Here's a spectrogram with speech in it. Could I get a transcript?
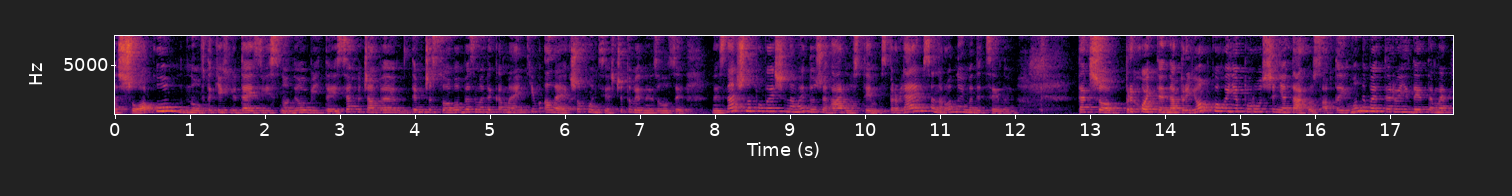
е, шоку. Ну, в таких людей, звісно, не обійтися, хоча б тимчасово без медикаментів. Але якщо функція щитовидної залози незначно повишена, ми дуже гарно з тим справляємося народною медициною. Так що приходьте на прийом, кого є порушення, також з автоімунними тироїдитами.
